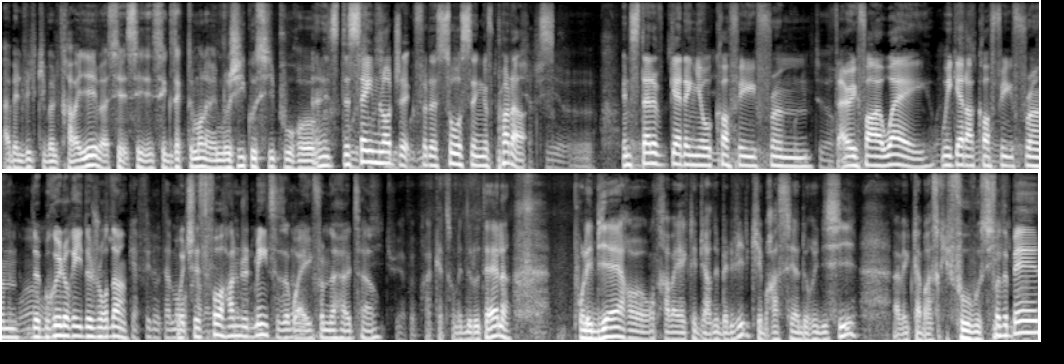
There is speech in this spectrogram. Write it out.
à Belleville qui veulent travailler, bah, c'est c'est- c'est exactement la même logique aussi pour. euh, And it's the pour same logic for the sourcing of Plutôt que d'aller products. Instead of getting your coffee from very far away, we get our coffee from the Brûlerie de Jourdain, which is 400 meters away from the hotel. Situé à peu près à 400 mètres de l'hôtel. Pour les bières, euh, on travaille avec les bières de Belleville, qui est brassée à deux rues d'ici, avec la brasserie Fauve aussi. For the beers,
